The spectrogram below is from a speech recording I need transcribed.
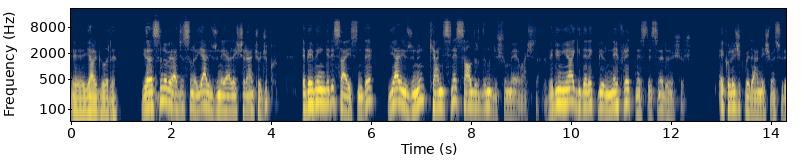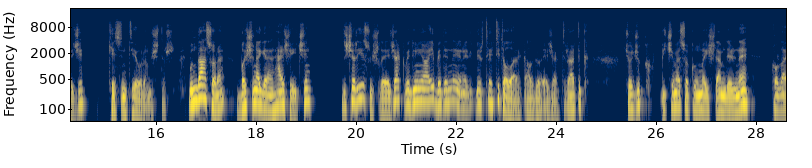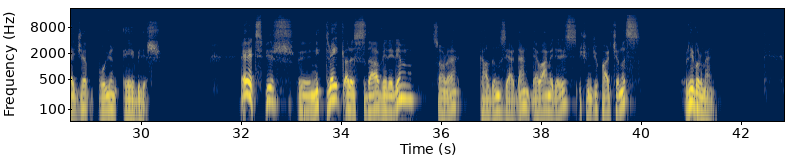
e, yargıları. Yarasını ve acısını yeryüzüne yerleştiren çocuk, ebeveynleri sayesinde yeryüzünün kendisine saldırdığını düşünmeye başlar ve dünya giderek bir nefret nesnesine dönüşür. Ekolojik bedenleşme süreci kesintiye uğramıştır. Bundan sonra başına gelen her şey için dışarıyı suçlayacak ve dünyayı bedenine yönelik bir tehdit olarak algılayacaktır. Artık çocuk biçime sokulma işlemlerine kolayca boyun eğebilir. Evet bir e, Nick Drake arası daha verelim. Sonra kaldığımız yerden devam ederiz. Üçüncü parçamız Riverman.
